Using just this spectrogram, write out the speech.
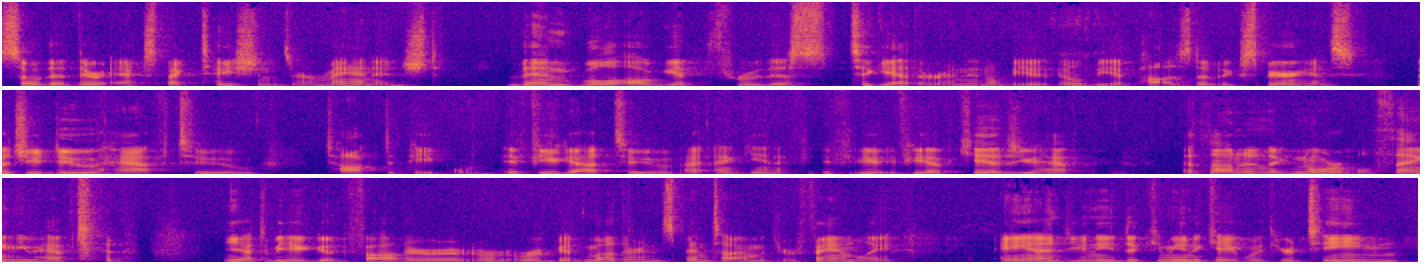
so that their expectations are managed, then we'll all get through this together, and it'll be it'll be a positive experience. But you do have to talk to people. If you got to again, if, if you if you have kids, you have that's not an ignorable thing. You have to you have to be a good father or, or, or a good mother and spend time with your family, and you need to communicate with your team.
